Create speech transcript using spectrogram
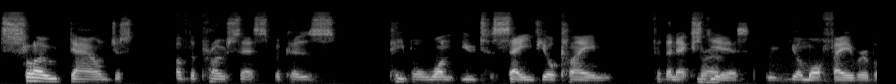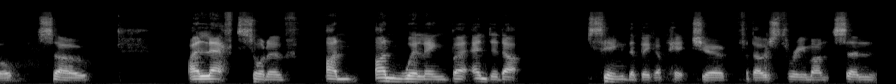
slowed down just of the process because people want you to save your claim for the next right. year so you're more favorable so I left sort of un, unwilling but ended up seeing the bigger picture for those three months. And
